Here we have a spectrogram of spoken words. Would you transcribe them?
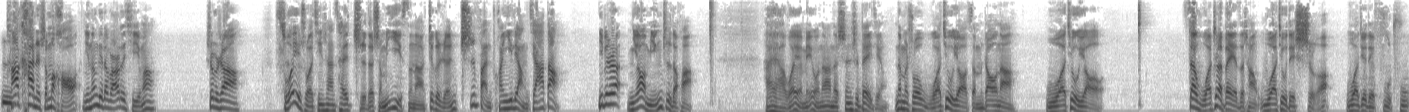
嗯她看着什么好，你能给她玩得起吗？是不是啊？所以说，金山才指的什么意思呢？这个人吃饭穿衣亮家当，你比如说你要明智的话，哎呀，我也没有那样的身世背景，那么说我就要怎么着呢？我就要，在我这辈子上，我就得舍，我就得付出。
